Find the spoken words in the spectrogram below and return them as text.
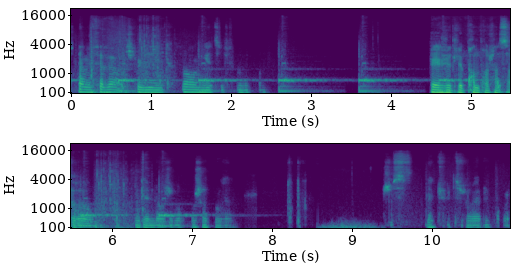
Putain, mais ça va, je suis toujours en négatif. Hein, je vais te le prendre prochain. Ça va, on gagne largement prochain programme. Juste la culture, le problème.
